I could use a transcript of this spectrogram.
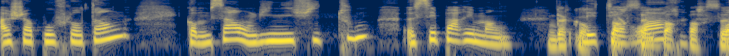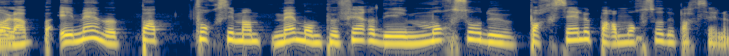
à chapeau flottant. Comme ça, on vinifie tout euh, séparément. d'accord. les Parcelle terroirs, par parcelle. Voilà, et même pas forcément, même on peut faire des morceaux de parcelles par morceau de parcelle.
